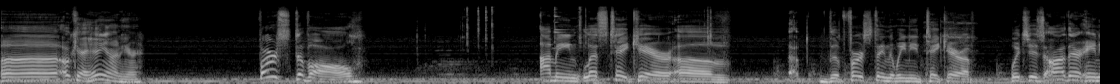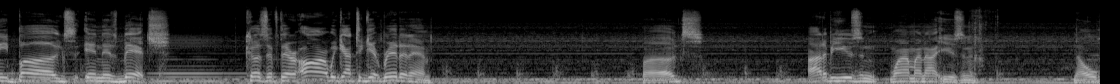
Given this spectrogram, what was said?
Uh, okay, hang on here. First of all, I mean, let's take care of uh, the first thing that we need to take care of, which is are there any bugs in this bitch? Because if there are, we got to get rid of them. Bugs. I ought to be using. Why am I not using it? No.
